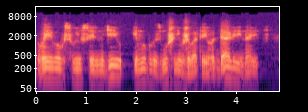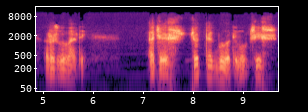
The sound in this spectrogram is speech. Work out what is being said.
виявив свою сильну дію, і ми були змушені вживати його далі і навіть розвивати. А через що так було, ти мовчиш?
